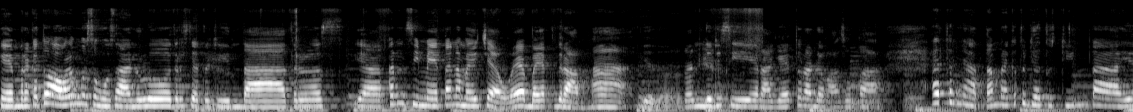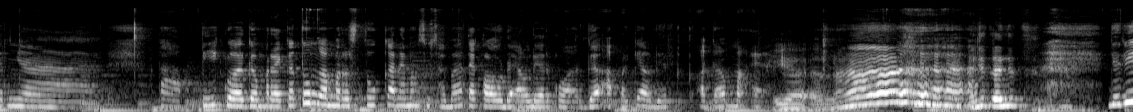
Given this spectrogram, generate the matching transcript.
Kayak mereka tuh awalnya musuh-musuhan dulu, terus jatuh cinta, terus ya kan si Meta namanya cewek banyak drama gitu kan. Jadi si Raga itu rada gak suka. Eh ternyata mereka tuh jatuh cinta akhirnya. Tapi keluarga mereka tuh nggak merestukan emang susah banget ya kalau udah LDR keluarga apalagi LDR agama ya. iya lanjut lanjut Jadi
